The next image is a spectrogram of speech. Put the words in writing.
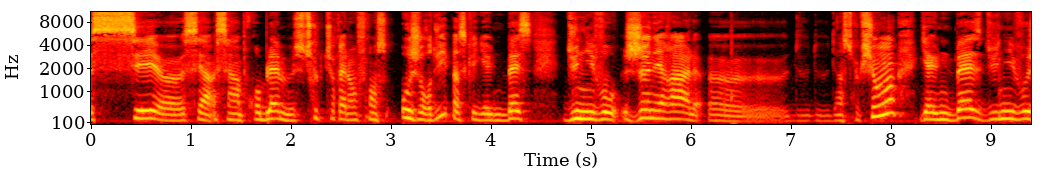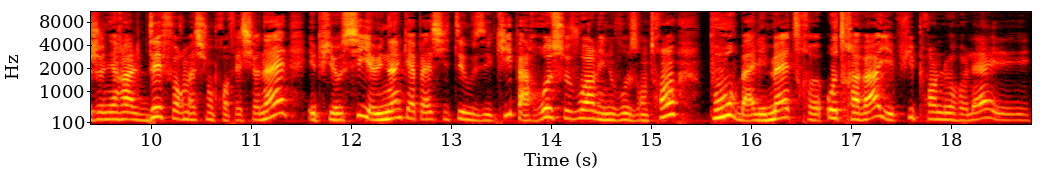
c'est un, problème structurel en France aujourd'hui parce qu'il y a une baisse du niveau général d'instruction, il y a une baisse du niveau général des formations professionnelles et puis aussi il y a une incapacité aux équipes à recevoir les nouveaux entrants pour bah, les mettre au travail et puis prendre le relais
